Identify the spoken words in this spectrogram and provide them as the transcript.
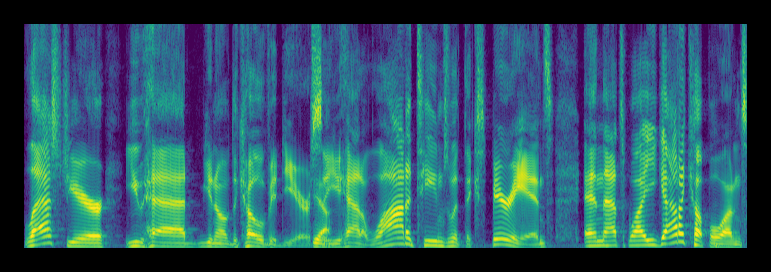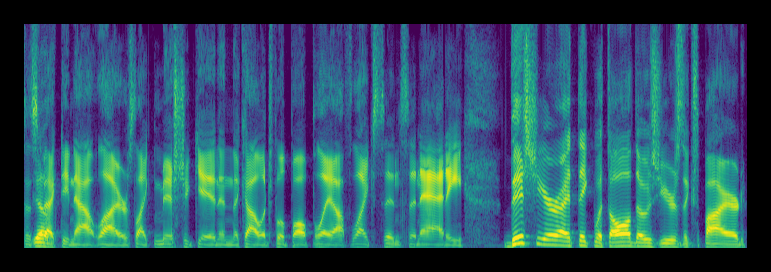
last year, you had, you know, the COVID year. So Yeah. you had a lot of teams with experience, and that's why you got a couple unsuspecting outliers like Michigan in the college football playoff, like Cincinnati. This year, I think with all those years expired,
